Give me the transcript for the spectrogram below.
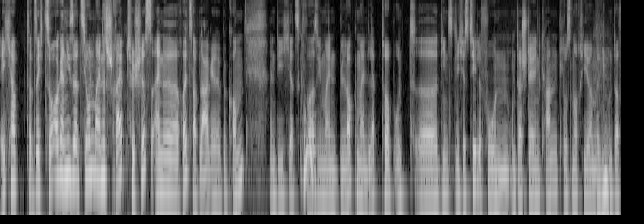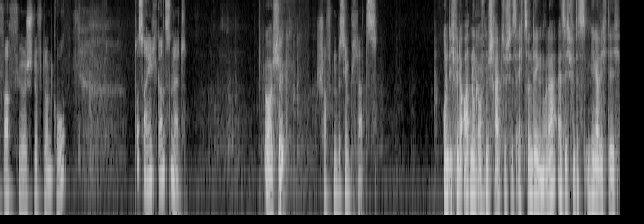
ich habe tatsächlich zur Organisation meines Schreibtisches eine Holzablage bekommen, in die ich jetzt Uh. quasi meinen Blog, mein Laptop und äh, dienstliches Telefon unterstellen kann, plus noch hier mit Mhm. Unterfach für Stifte und Co. Das ist eigentlich ganz nett. Ja, schick. Schafft ein bisschen Platz. Und ich finde, Ordnung auf dem Schreibtisch ist echt so ein Ding, oder? Also ich finde das mega wichtig.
